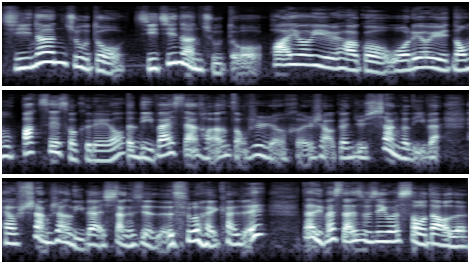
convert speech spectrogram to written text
지난주도 지지난주도 화요일하고 월요일 너무 빡세서 그래요. 礼拜三好像总是人很少。根据上个礼拜还有上上礼拜上线人数来看，诶，但礼拜三是不是因为受到了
